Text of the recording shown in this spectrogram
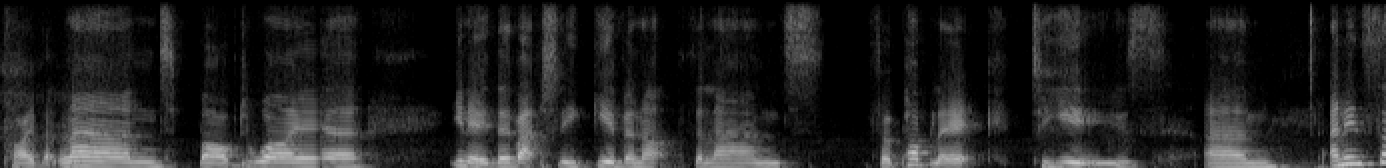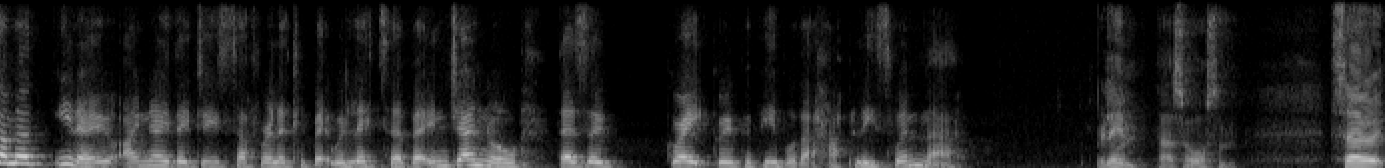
private land, barbed wire, you know, they've actually given up the land for public to use um, and in summer, you know, I know they do suffer a little bit with litter, but in general, there's a great group of people that happily swim there. Brilliant. That's awesome. So,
